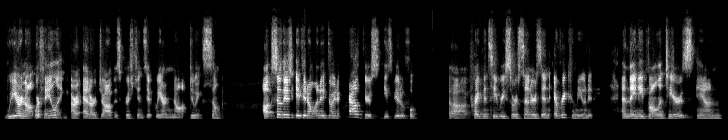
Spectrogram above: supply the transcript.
we are not we're failing our, at our job as Christians if we are not doing something. Uh, so there's if you don't want to join a crowd, there's these beautiful uh, pregnancy resource centers in every community and they need volunteers and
